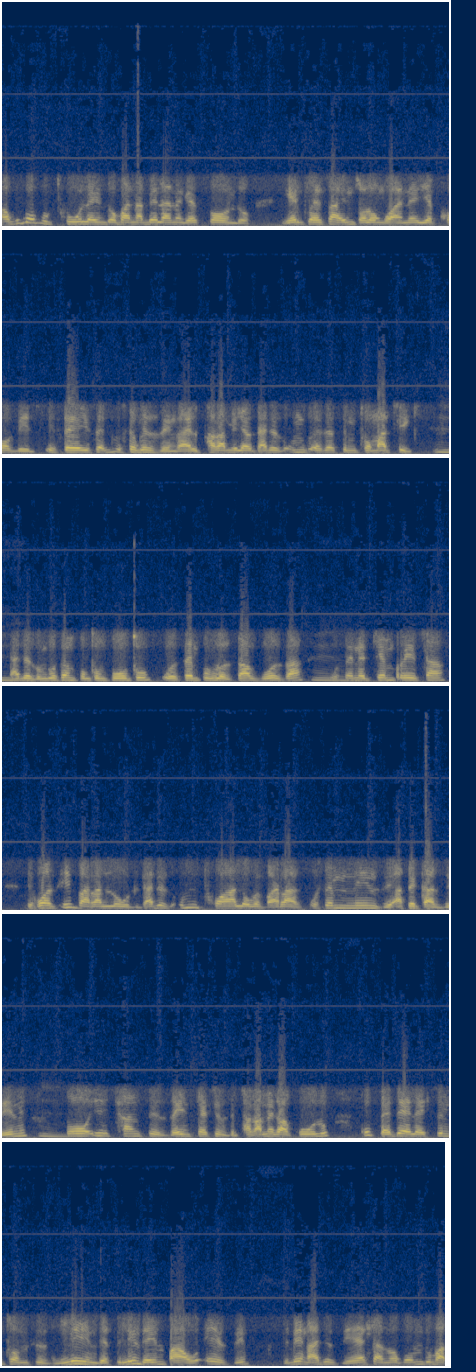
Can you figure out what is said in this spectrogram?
Akubo buchule into yoba nabelane ngesondo ngeli xesha intsholongwane ye-covid ise- ise- isekwizinga eliphakamileyo that is umntu esesymptomatic Mm. that is umntu usemfucumfucu usempumlo zisavuza Mm. usenetemperature because i-viral load that is umthwalo we-virus usemninzi apha egazini Mm. so ii-chances ze-infection ziphakame kakhulu kubhetele i-symptoms sizilinde silinde iimpawu ezi zibe ngathi ziyehla noko umntu uba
